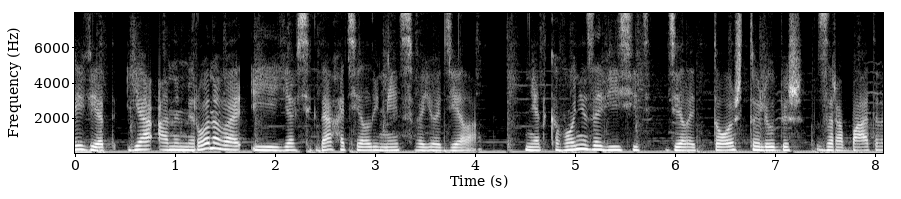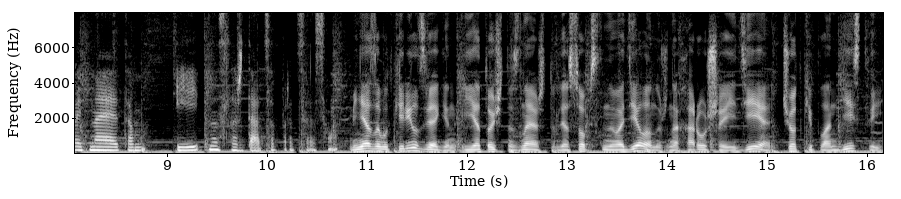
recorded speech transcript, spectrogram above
Привет, я Анна Миронова, и я всегда хотела иметь свое дело. Ни от кого не зависеть, делать то, что любишь, зарабатывать на этом и наслаждаться процессом. Меня зовут Кирилл Звягин, и я точно знаю, что для собственного дела нужна хорошая идея, четкий план действий,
